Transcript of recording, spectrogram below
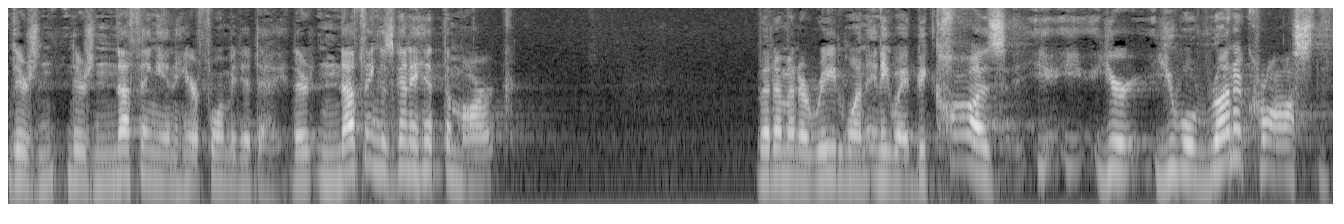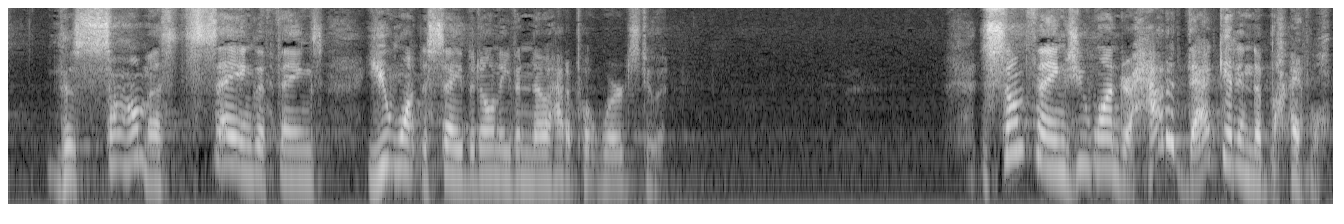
there's, there's nothing in here for me today. There, nothing is going to hit the mark, but I'm going to read one anyway because you, you will run across the psalmist saying the things you want to say but don't even know how to put words to it. Some things you wonder, how did that get in the Bible?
